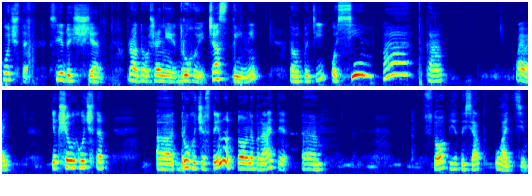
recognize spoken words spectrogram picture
хочете слідуще продовження другої частини, то тоді усім пока. Бай-бай. Якщо ви хочете е, другу частину, то набирайте е, 150 лайків.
